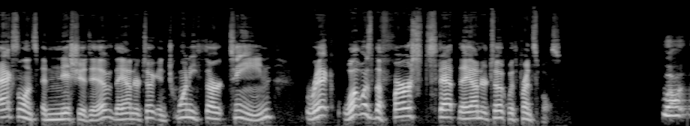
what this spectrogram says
Excellence Initiative they undertook in 2013. Rick, what was the first step they undertook with principals? Well,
